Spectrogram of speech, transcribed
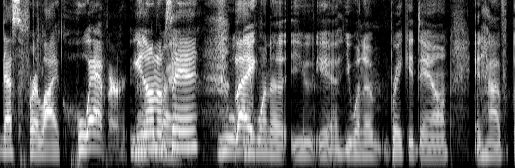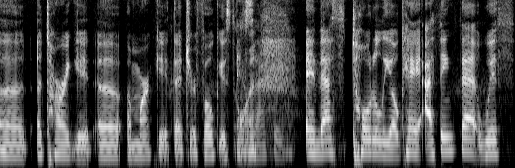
that's for like whoever. You know what I'm saying? You, like you want to you yeah you want to break it down and have a, a target a, a market that you're focused on Exactly. and that's totally okay i think that with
